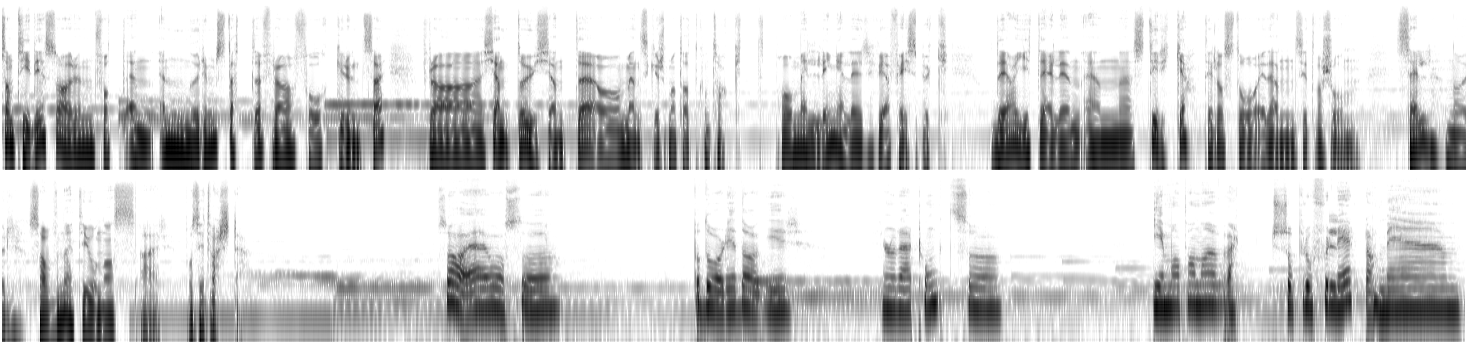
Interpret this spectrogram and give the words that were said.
Samtidig så har hun fått en enorm støtte fra folk rundt seg, fra kjente og ukjente og mennesker som har tatt kontakt på melding eller via Facebook. Og det har gitt Elin en styrke til å stå i den situasjonen, selv når savnet etter Jonas er på sitt verste. Så har jeg jo også på dårlige dager, eller når det er tungt, så I og med at han har vært så profilert da, med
